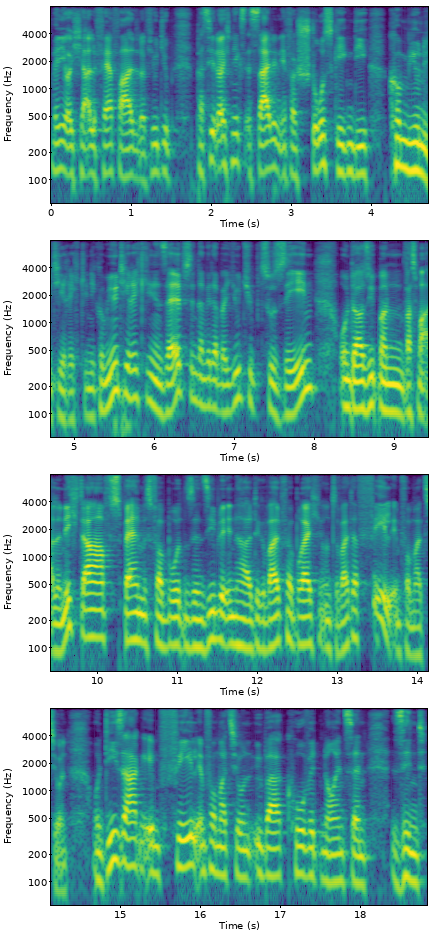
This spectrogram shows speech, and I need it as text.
wenn ihr euch hier alle fair verhaltet auf YouTube, passiert euch nichts, es sei denn, ihr verstoßt gegen die Community-Richtlinien. Die Community-Richtlinien selbst sind dann wieder bei YouTube zu sehen und da sieht man, was man alle nicht darf. Spam ist verboten, sensible Inhalte, Gewaltverbrechen und so weiter, Fehlinformationen. Und die sagen eben, Fehlinformationen über Covid-19 sind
